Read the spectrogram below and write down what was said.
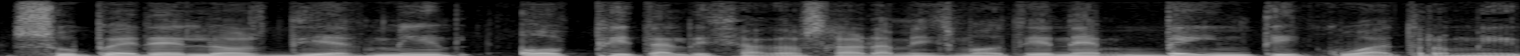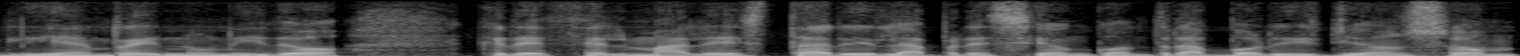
supere los 10.000 hospitalizados. Ahora mismo tiene 24.000. Y en Reino Unido crece el malestar y la presión contra Boris Johnson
